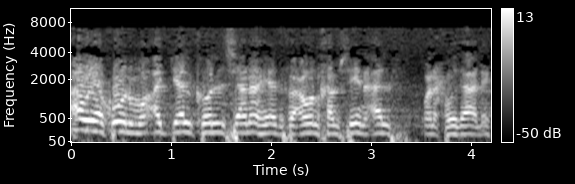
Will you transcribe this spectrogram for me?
أو يكون مؤجل كل سنة يدفعون خمسين ألف ونحو ذلك.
